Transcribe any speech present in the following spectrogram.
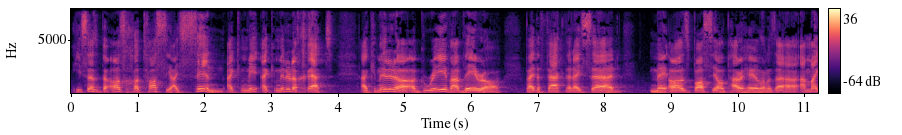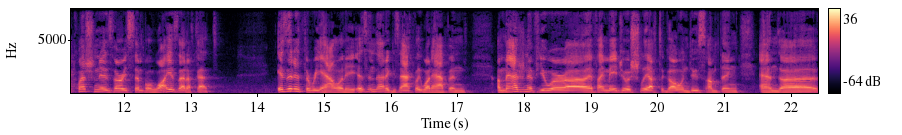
he says, Be'az chatasi, I sinned, I, I committed a chet, I committed a, a grave avera by the fact that I said, Me'az basi al uh, My question is very simple. Why is that a chet? Isn't it the reality? Isn't that exactly what happened? Imagine if you were, uh, if I made you a shliach to go and do something and, uh,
